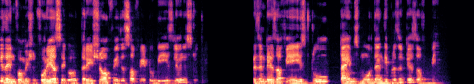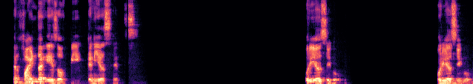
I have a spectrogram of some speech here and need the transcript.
Here the information. Four years ago, the ratio of ages of A to B is 11 is to 3. Present age of A is 2 times more than the present age of B. Then find the age of B 10 years hence. Four years ago. Four years ago,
